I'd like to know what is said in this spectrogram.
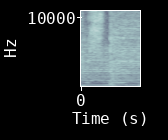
just make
